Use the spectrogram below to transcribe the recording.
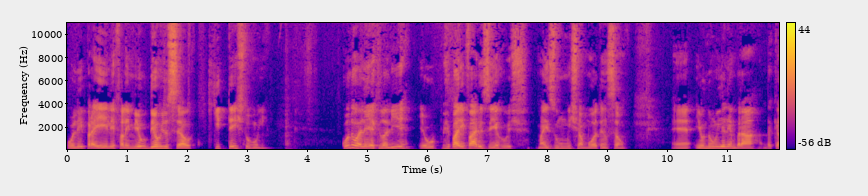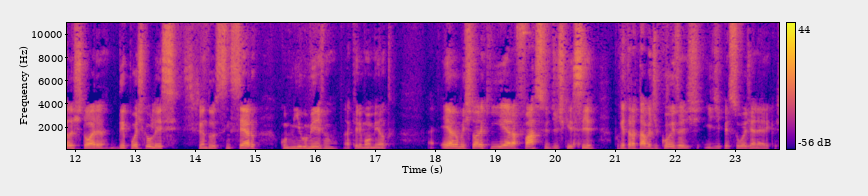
olhei para ele e falei: "Meu Deus do céu, que texto ruim". Quando eu olhei aquilo ali, eu reparei vários erros, mas um me chamou a atenção. É, eu não ia lembrar daquela história depois que eu lesse. Sendo sincero comigo mesmo naquele momento, era uma história que era fácil de esquecer, porque tratava de coisas e de pessoas genéricas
